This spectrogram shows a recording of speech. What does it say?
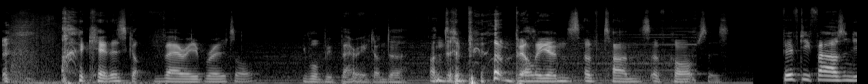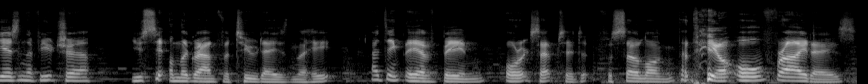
okay, this got very brutal. You will be buried under under billions of tons of corpses. 50,000 years in the future, you sit on the ground for two days in the heat. I think they have been or accepted for so long that they are all Fridays.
